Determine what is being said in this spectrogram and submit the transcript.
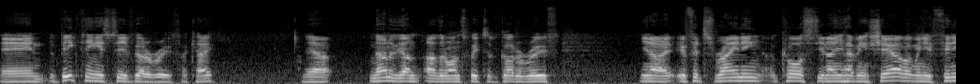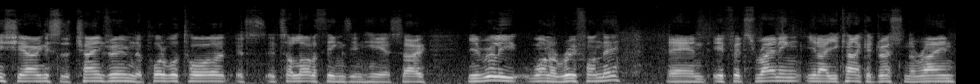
And the big thing is too you've got a roof okay? Now none of the other ensuites have got a roof you know if it's raining of course you know you're having a shower but when you finish showering this is a change room the portable toilet it's it's a lot of things in here. So you really want a roof on there. And if it's raining you know you can't get dressed in the rain.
